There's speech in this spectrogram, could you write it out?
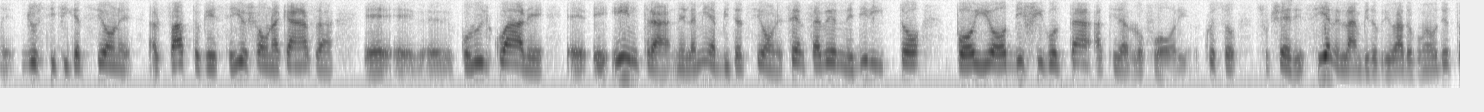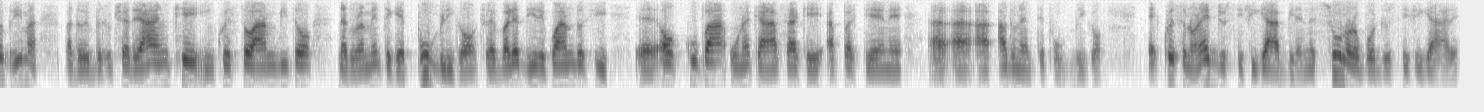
eh, giustificazione al fatto che se io ho una casa eh, eh, colui il quale eh, entra nella mia abitazione senza averne diritto poi io ho difficoltà a tirarlo fuori. Questo succede sia nell'ambito privato, come ho detto prima, ma dovrebbe succedere anche in questo ambito, naturalmente che è pubblico, cioè vale a dire quando si eh, occupa una casa che appartiene a, a, ad un ente pubblico. Eh, questo non è giustificabile, nessuno lo può giustificare.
